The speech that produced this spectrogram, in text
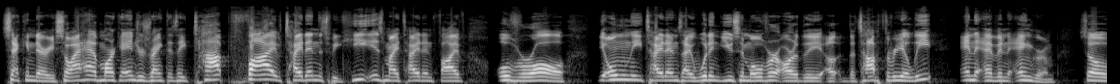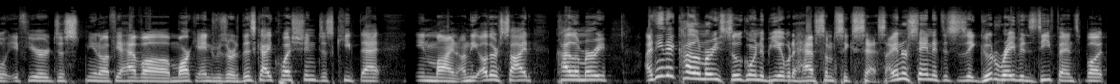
secondary. So I have Mark Andrews ranked as a top five tight end this week. He is my tight end five overall. The only tight ends I wouldn't use him over are the uh, the top three elite and Evan Engram. So if you're just, you know, if you have a Mark Andrews or this guy question, just keep that in mind. On the other side, Kyler Murray. I think that Kyler Murray is still going to be able to have some success. I understand that this is a good Ravens defense, but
